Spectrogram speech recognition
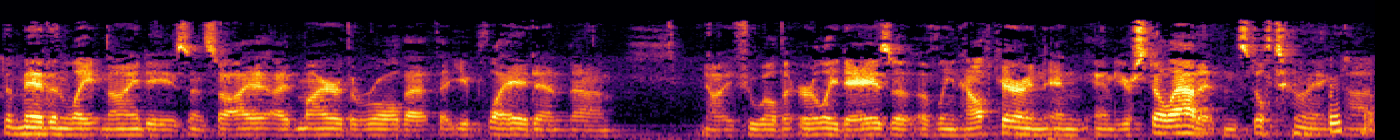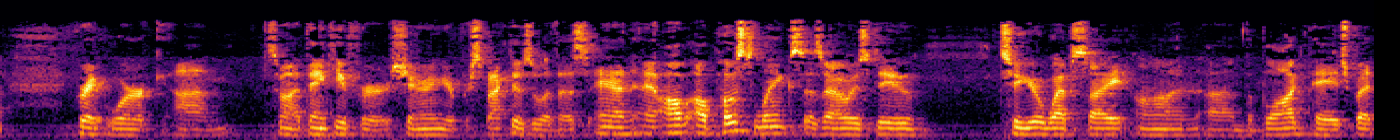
the, mid, and late 90s, and so I, I, admire the role that, that you played and um, you know, if you will, the early days of, of lean healthcare, and, and, and you're still at it and still doing uh, great work. Um, so I thank you for sharing your perspectives with us. And I'll, I'll post links, as I always do, to your website on um, the blog page. But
